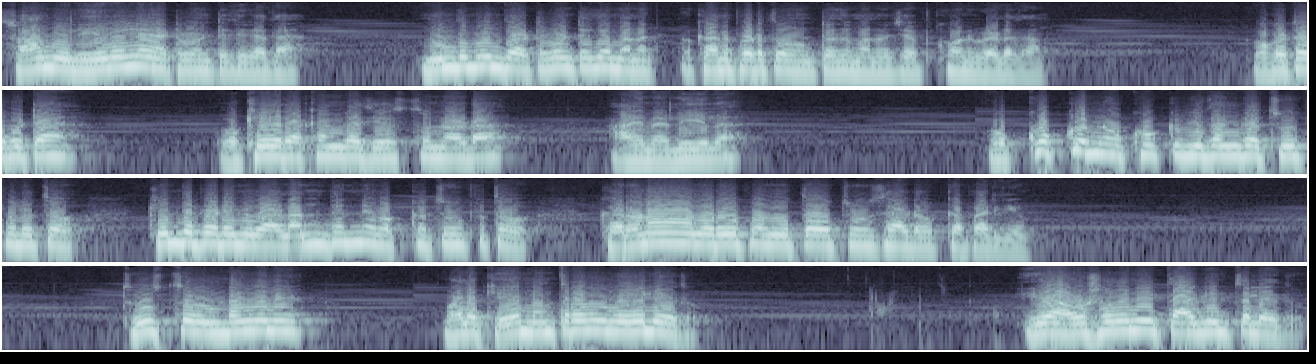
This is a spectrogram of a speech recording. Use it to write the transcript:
స్వామి లీలనే అటువంటిది కదా. ముందు ముందు అటువంటిదే మనకు కనపడుతూ ఉంటుంది. మనం చెప్పుకొని వెళదాం. ఒకటొకట? ఒకే రకంగా చేస్తున్నాడా ఆయన లీల? ఒక్కొక్కరిని ఒక్కొక్క విధంగా చూపులతో కింద పడిన వాళ్ళందరినీ ఒక్క చూపుతో కరుణామ రూపముతో చూశాడు ఒక్క పర్యం. చూస్తూ ఉండంగానే వాళ్ళకి ఏ మంత్రము వేయలేదు. ఏ ఔషధిని తాగించలేదు.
